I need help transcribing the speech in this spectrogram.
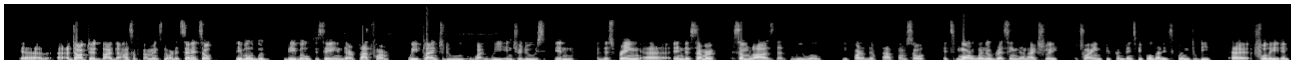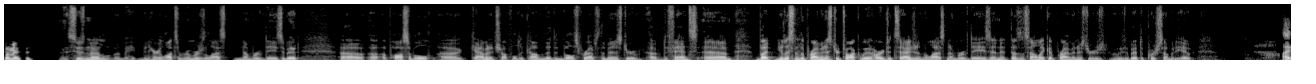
adopted by the House of Commons nor the Senate. So they will be able to say in their platform, we plan to do what we introduce in the spring, uh, in the summer, some laws that we will be part of the platform. So it's more window dressing than actually trying to convince people that it's going to be uh, fully implemented. Susan, I've been hearing lots of rumors the last number of days about uh, a, possible uh, cabinet shuffle to come that involves perhaps the Minister of, of Defense. Um, but you listen to the Prime Minister talk about Harjit Sajjan in the last number of days, and it doesn't sound like a Prime Minister who's, who's about to push somebody out.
